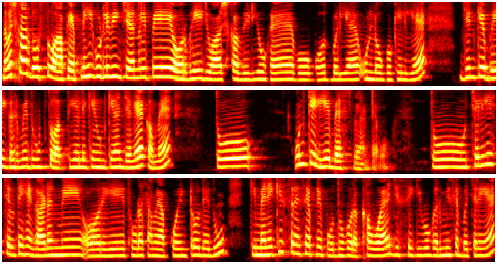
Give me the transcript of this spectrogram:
नमस्कार दोस्तों, आप है अपने ही गुड लिविंग चैनल पे और भाई जो आज का वीडियो है, वो बहुत बढ़िया है उन लोगों के लिए, जिनके भाई घर में धूप तो आती है, लेकिन उनके यहाँ जगह कम है तो उनके लिए बेस्ट प्लांट है वो। तो चलिए, चलते हैं गार्डन में और ये थोड़ा सा मैं आपको इंट्रो दे दूँ कि मैंने किस तरह से अपने पौधों को रखा हुआ है, जिससे कि वो गर्मी से बच रहे हैं।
